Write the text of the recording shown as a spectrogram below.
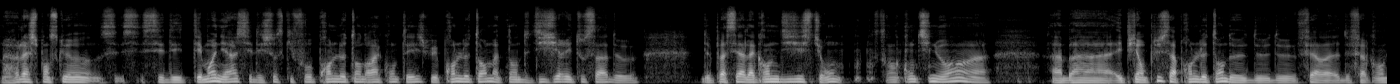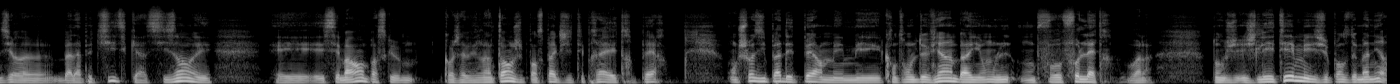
bah voilà, je pense que c'est des témoignages, c'est des choses qu'il faut prendre le temps de raconter. Je vais prendre le temps maintenant de digérer tout ça, de, passer à la grande digestion en continuant. Bah, et puis en plus, à prendre le temps de, faire, grandir euh, bah, la petite qui a 6 ans. Et, c'est marrant parce que quand j'avais 20 ans, je ne pense pas que j'étais prêt à être père. On ne choisit pas d'être père, mais, mais quand on le devient, bah, on, faut, faut l'être. Voilà. Donc je, l'ai été, mais je pense de manière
